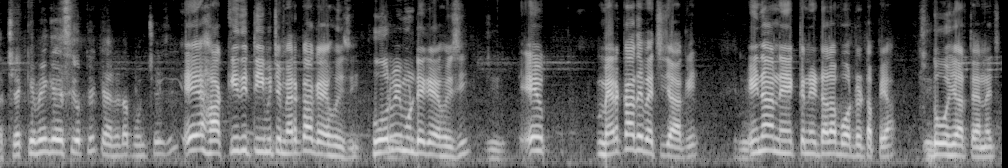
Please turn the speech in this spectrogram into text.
ਅੱਛਾ ਕਿਵੇਂ ਗਏ ਸੀ ਉੱਥੇ? ਕੈਨੇਡਾ ਪਹੁੰਚੇ ਸੀ? ਇਹ ਹਾਕੀ ਦੀ ਟੀਮ 'ਚ ਅਮਰੀਕਾ ਗਏ ਹੋਏ ਸੀ। ਹੋਰ ਵੀ ਮੁੰਡੇ ਗਏ ਹੋਏ ਸੀ। ਜੀ। ਇਹ ਅਮਰੀਕਾ ਦੇ ਵਿੱਚ ਜਾ ਕੇ ਇਹਨਾਂ ਨੇ ਕੈਨੇਡਾ ਦਾ ਬਾਰਡਰ ਟੱਪਿਆ 2003 ਚ।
